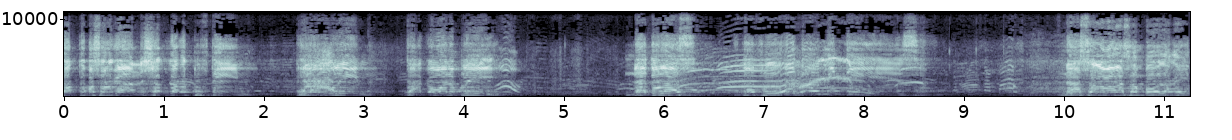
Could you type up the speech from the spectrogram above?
Back to Basolgan. Shot clock at 15. Hilarulin. Gagawa na play. Nadulas. The Flutter Mintis. Nasa lamangas ang bola kay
